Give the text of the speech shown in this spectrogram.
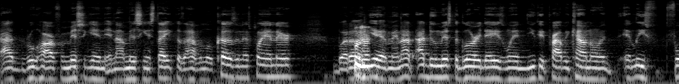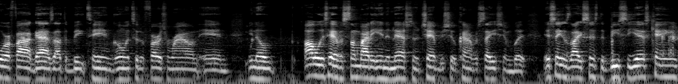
I root hard for Michigan and not Michigan State because I have a little cousin that's playing there. But uh, yeah, man, I, I do miss the glory days when you could probably count on at least four or five guys out the Big Ten going to the first round, and you know, always having somebody in the national championship conversation. But it seems like since the BCS came,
